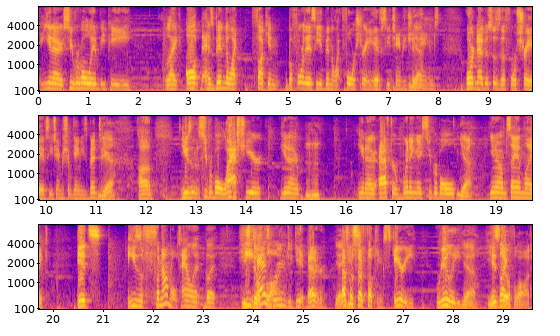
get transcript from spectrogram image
You know, Super Bowl MVP. Like all has been to like fucking before this he had been to like four straight AFC championship Yeah. games. Or no, this was the fourth straight AFC championship game he's been to. Yeah. Um, he was in the Super Bowl last year, you know. Mm-hmm. You know, after winning a Super Bowl. Yeah. You know what I'm saying? Like, it's he's a phenomenal talent, but he still has flawed. room to get better. Yeah, that's what's so fucking scary. Really. Yeah. He's Is still like- flawed.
